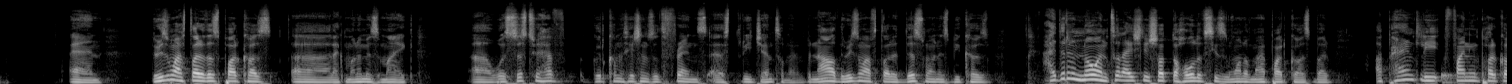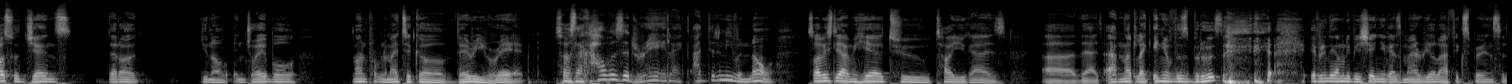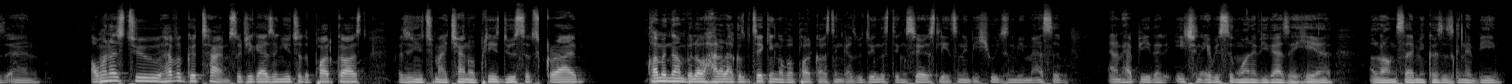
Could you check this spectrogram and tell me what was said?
And the reason why I started this podcast, uh, like my name is Mike, uh, was just to have good conversations with friends as three gentlemen. But now the reason why I've started this one is because I didn't know until I actually shot the whole of season one of my podcast, but apparently finding podcasts with gents that are you know, enjoyable, non-problematic are very rare. So I was like, how is it rare? Like I didn't even know. So obviously I'm here to tell you guys uh, that I'm not like any of those bros. if anything, I'm gonna be sharing you guys my real life experiences and I want us to have a good time. So if you guys are new to the podcast, if you are new to my channel, please do subscribe. Comment down below how to like because we're taking over podcasting, guys. We're doing this thing seriously. It's gonna be huge, it's gonna be massive. And I'm happy that each and every single one of you guys are here alongside me because it's gonna be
